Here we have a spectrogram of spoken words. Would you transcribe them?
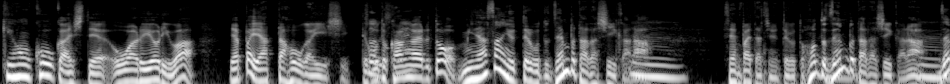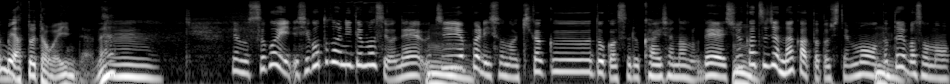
基本後悔して終わるよりはやっぱりやった方がいいし。ってことを考えると、皆さん言ってること全部正しいから、うん先輩たちに言ってること本当全部正しいから、うん。全部やっといた方がいいんだようね。ん。でもすごい仕事と似てますよね。ううんちやっぱりその企画とかする会社なので就活じゃなかったとしても、うん。例えばその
